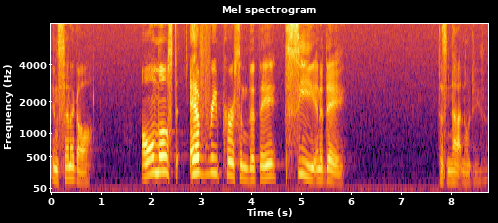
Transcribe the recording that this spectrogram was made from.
in Senegal, almost every person that they see in a day does not know Jesus.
